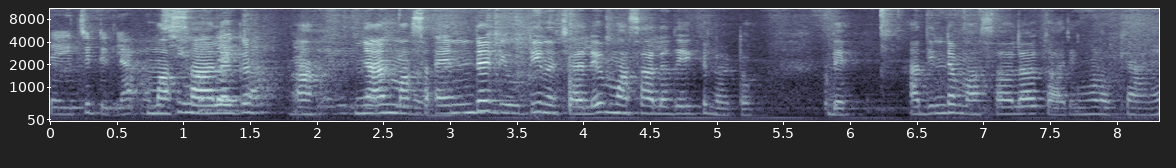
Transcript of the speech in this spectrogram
തേച്ചിട്ടില്ല. മസാലകൾ ആ ഞാൻ മസാല എന്റെ ഡ്യൂട്ടി എന്ന് വെച്ചാൽ മസാല തേക്കില്ല കേട്ടോ. ഇതേ അതിന്റെ മസാല കാര്യങ്ങളൊക്കെയാണ്.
